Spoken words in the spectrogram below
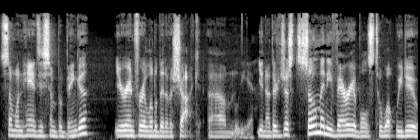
someone hands you some bubinga, you're in for a little bit of a shock. Um, yeah. You know, there's just so many variables to what we do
